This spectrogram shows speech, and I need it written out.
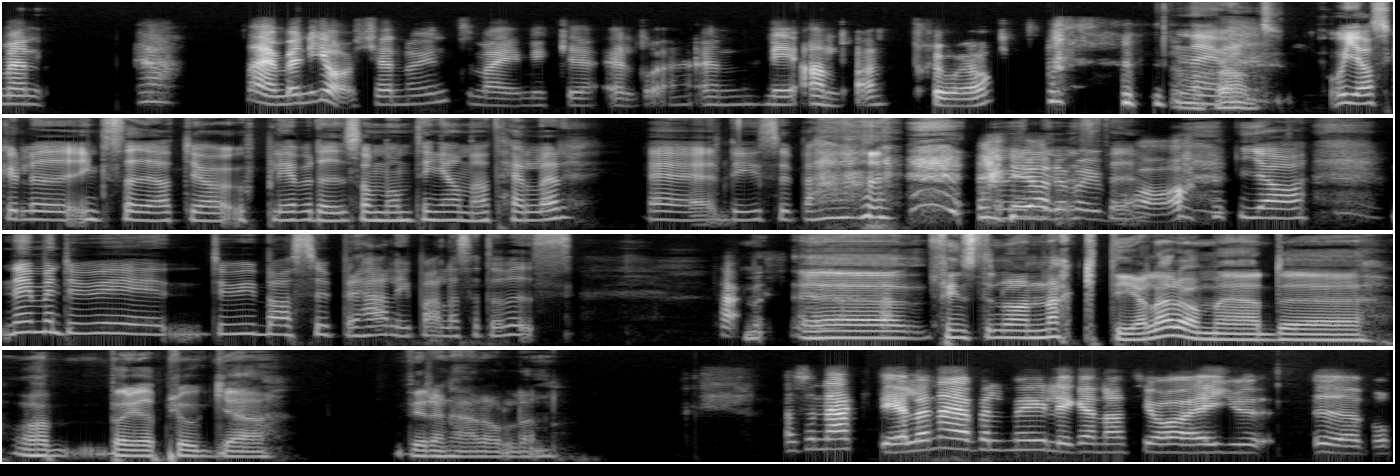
Men, ja, nej, men jag känner ju inte mig mycket äldre än ni andra tror jag. Det var Nej. skönt. Och jag skulle inte säga att jag upplever dig som någonting annat heller. Eh, det är super... Ja, det var ju bra. Ja, nej men du är, du är bara superhärlig på alla sätt och vis. Tack. Men, eh, finns det några nackdelar då med eh, att ha börjat plugga vid den här åldern? Alltså nackdelen är väl möjligen att jag är ju över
